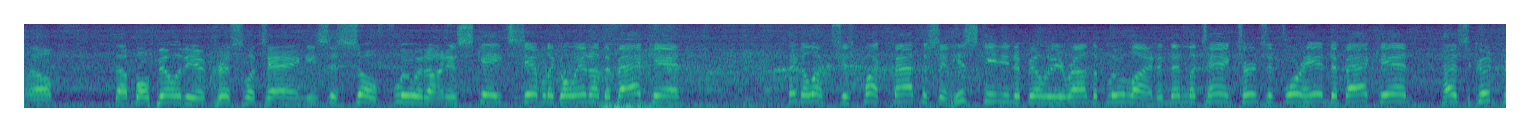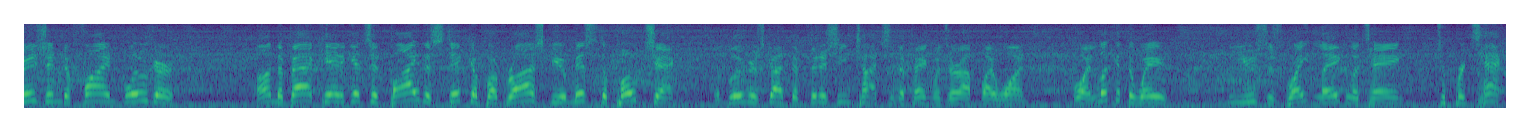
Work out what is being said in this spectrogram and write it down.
Well, the mobility of Chris Letang. He's just so fluid on his skates. He's able to go in on the backhand. Take a look, it's just Puck Matheson, his skating ability around the blue line. And then Letang turns it forehand to backhand, has good vision to find Blueger. On the backhand, he gets it by the stick of Bobrovsky, who missed the poke check. And Blueger's got the finishing touch, and the Penguins are up by one. Boy, look at the way he used his right leg, Letang, to protect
